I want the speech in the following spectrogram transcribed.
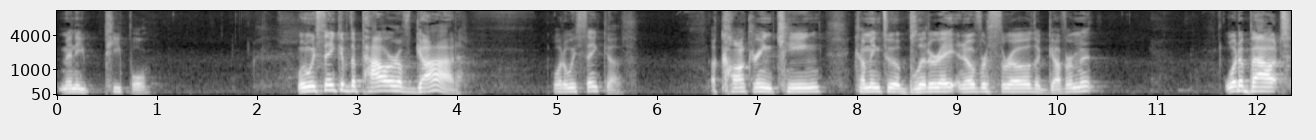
many people. When we think of the power of God, what do we think of? A conquering king coming to obliterate and overthrow the government? What about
